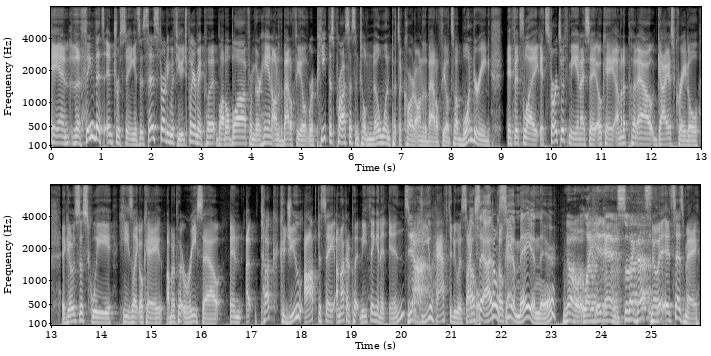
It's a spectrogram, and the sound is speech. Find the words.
And the thing that's interesting is it says starting with you, each player may put blah blah blah from their hand onto the battlefield. Repeat this process until no one puts a card onto the battlefield. So I'm wondering if it's like it starts with me and I say, okay, I'm gonna put out Gaea's Cradle. It goes to Squee. He's like, okay, I'm gonna put Reese out. And uh, Tuck, could you opt to say I'm not gonna put anything and it ends? Or Yeah. do you have to do a cycle? I'll say I don't Okay. see a May in there. No, like it ends. So like that's No, it, it says May.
